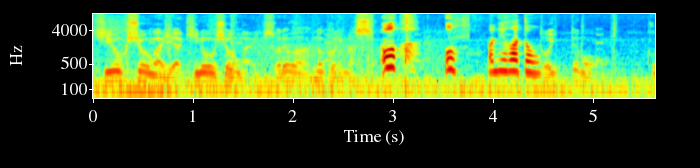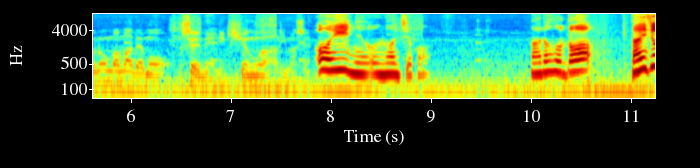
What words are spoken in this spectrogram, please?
う記憶障害や機能障害それは残ります。おおありがとう。と言ってもこのままでも生命に危険はありません。あいいねうなじが。なるほど。大丈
